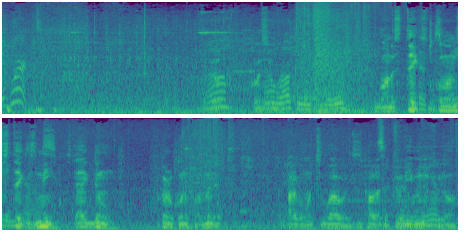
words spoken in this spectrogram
It worked. Well, of course no it will. welcoming committee. Who on the sticks? they're on the sticks? It's me. Static Doom. I've been recording for a minute. Probably going two hours. This is probably like a a 30 minute for y'all.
